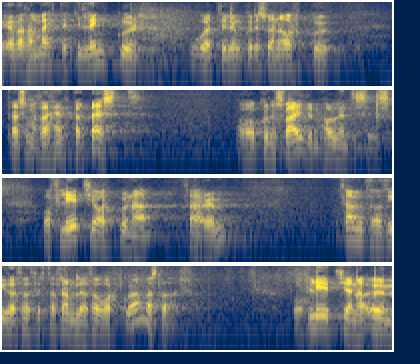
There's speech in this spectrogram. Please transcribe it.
ef það mætti ekki lengur búa til umhverfisvæna orku þar sem það hentar best á ákveðnum svæðum hálendisins og flytja orkuna þar um? Það myndi þýða að það þyrfti að framleiða orku annars staðar og flytja hana um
